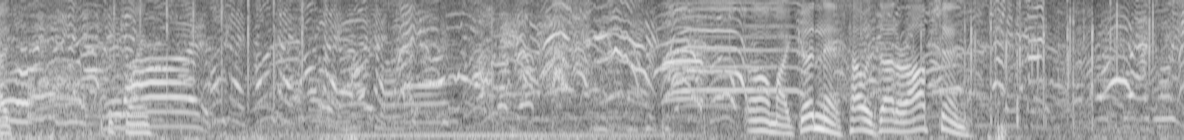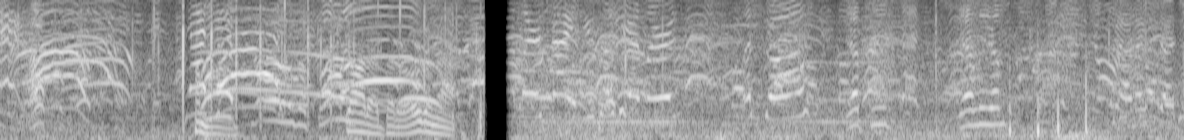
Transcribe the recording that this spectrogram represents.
Nice. Good swing. Oh my goodness, how is that our option? Come on. God, I better owe than that. Handlers, guys, use those handlers. Let's go. Yep, see. Yeah, Liam. Yeah, nice judge.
